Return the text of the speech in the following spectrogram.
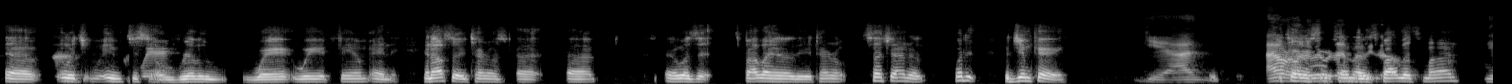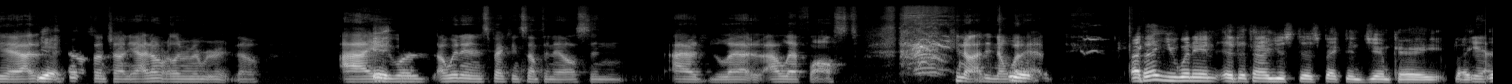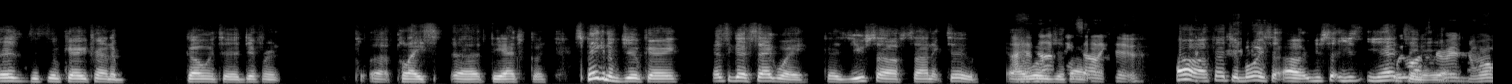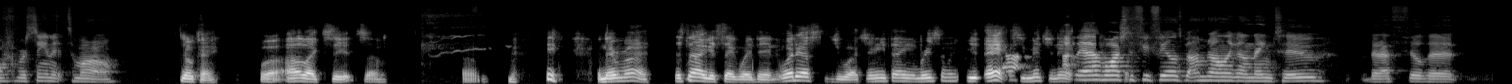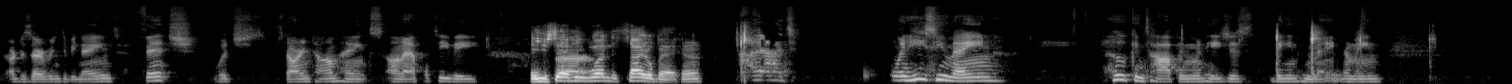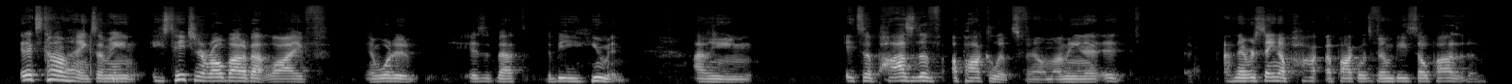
uh, which it was just weird. a really weird, weird film, and and also Eternals. Uh, uh, uh, was it Spotlight of the Eternal Sunshine of what is with Jim Carrey? Yeah. I, I don't really Eternal remember that Sunshine of movie. Spotless Mind. Yeah. I, Yeah. Eternal Sunshine. Yeah. I don't really remember it though. I It- was I went in expecting something else and I let I left lost. you know, I didn't know what happened. I think you went in at the time you were still expecting Jim Carrey. Like Yeah. just Jim Carrey trying to go into a different uh, place uh, theatrically. Speaking of Jim Carrey, that's a good segue because you saw Sonic 2. Uh, I have not seen thought? Sonic 2. Oh, I thought your boy saw. Oh, you said you you hadn't We seen watched it the yet. original. We're, we're seeing it tomorrow. Okay. Well, I like to see it, so um, never mind. That's not a good segue then. What else did you watch? Anything recently? You X, you mentioned I X. mean, I've watched a few films, but I'm only going to name two that I feel that are deserving to be named. Finch, which starring Tom Hanks on Apple TV. And you said he uh, won the title back, huh? I, I, when he's humane, who can top him when he's just being humane? I mean, it's Tom Hanks. I mean, he's teaching a robot about life and what it is about to be human. I mean, it's a positive apocalypse film. I mean, it, it I've never seen a po- apocalypse film be so positive.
